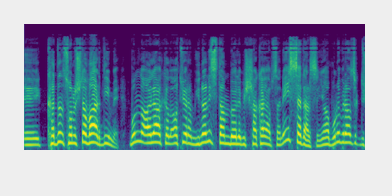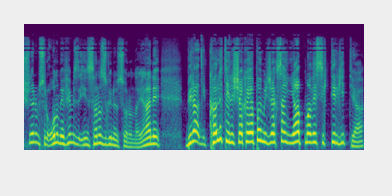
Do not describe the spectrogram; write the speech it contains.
e, kadın sonuçta var değil mi? Bununla alakalı atıyorum Yunanistan böyle bir şaka yapsa ne hissedersin ya? Bunu birazcık düşünür müsün? Oğlum hepimiz insanız günün sonunda. Yani biraz kaliteli şaka yapamayacaksan yapma ve siktir git ya.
